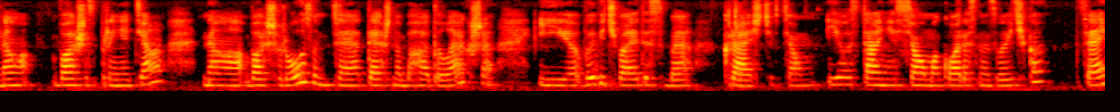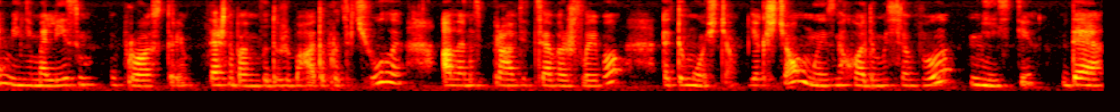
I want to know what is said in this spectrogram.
на ваше сприйняття, на ваш розум це теж набагато легше, і ви відчуваєте себе краще в цьому. І остання сьома корисна звичка. Це мінімалізм у просторі. Теж, напевно, ви дуже багато про це чули, але насправді це важливо, е, тому що якщо ми знаходимося в місті, де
